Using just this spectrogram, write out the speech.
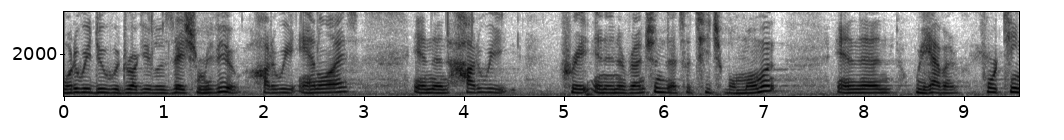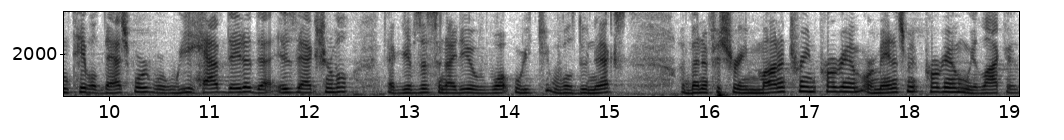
what do we do with drug utilization review? How do we analyze? And then how do we create an intervention that's a teachable moment? And then we have a 14 table dashboard where we have data that is actionable, that gives us an idea of what we will do next. A beneficiary monitoring program or management program, we lack a,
